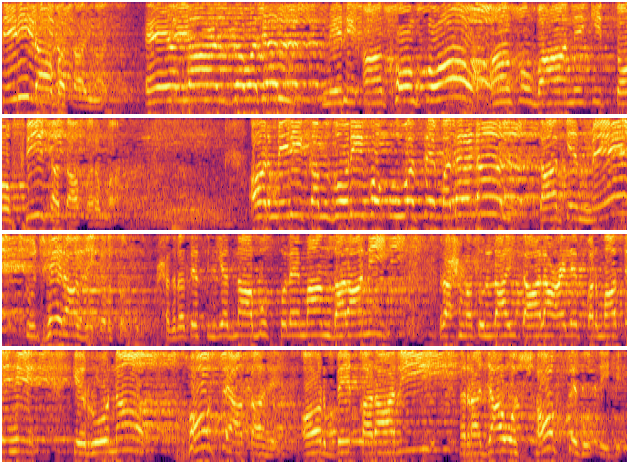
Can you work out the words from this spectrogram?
تیری راہ بتائی۔ اے اللہ عز و جل، میری آنکھوں کو آنسو بہانے کی توفیق عطا فرما۔ اور میری کمزوری کو قوت سے بدل ڈال تاکہ میں تجھے راضی کر سکوں۔ حضرت سیدنا ابو سلیمان دارانی رحمت اللہ تعالی علیہ فرماتے ہیں کہ رونا خوف سے آتا ہے اور بے قراری رجا و شوق سے ہوتی ہے۔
